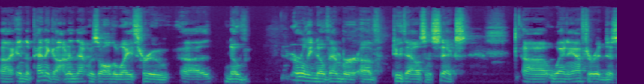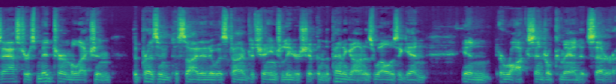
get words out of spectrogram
uh, in the Pentagon, and that was all the way through uh, early November of 2006, uh, when after a disastrous midterm election, the president decided it was time to change leadership in the Pentagon as well as again in Iraq, Central Command, etc.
